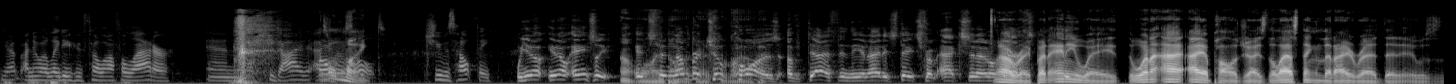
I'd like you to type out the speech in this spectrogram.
yep. I know a lady who fell off a ladder and she died as Oh, a my- result. She was healthy. Well, you know, you know, Ainsley, Oh, it's well, I the number two cause of death in the United States from accidental All deaths. right, but anyway, the one I, I apologize. The last thing that I read that it was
